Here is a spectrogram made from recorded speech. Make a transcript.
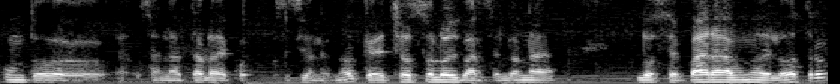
punto, o sea, en la tabla de posiciones, ¿no? Que de hecho solo el Barcelona los separa uno del otro.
